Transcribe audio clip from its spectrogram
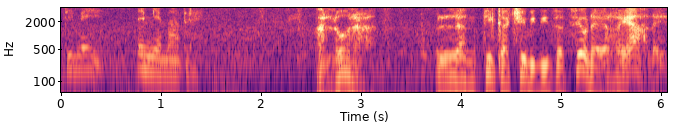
di me e mia madre. Allora, l'antica civilizzazione è reale.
